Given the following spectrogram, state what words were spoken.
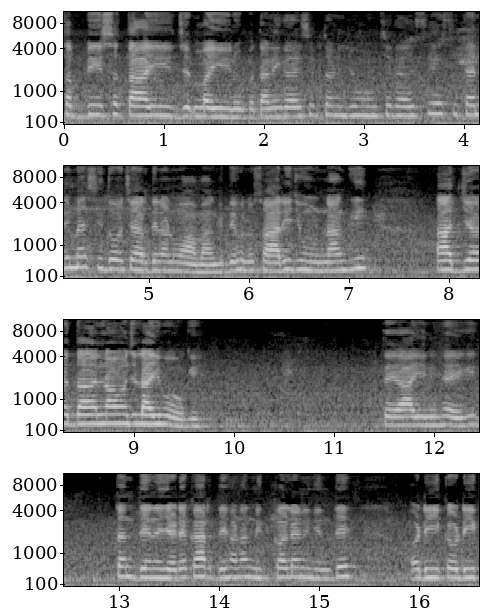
26 27 ਜ- ਮਈ ਨੂੰ ਪਤਾ ਨਹੀਂ ਗਏ ਸੀ, ਪਤਾ ਨਹੀਂ ਜੂਨ ਚ ਗਏ ਸੀ ਅਸੀਂ। ਕਹਿੰਦੀ ਮੈਂ ਅਸੀਂ 2-4 ਦਿਨਾਂ ਨੂੰ ਆਵਾਂਗੇ। ਦੇਖ ਲਓ, ਸਾਰੀ ਜੂਨ ਲੰਘ ਗਈ। ਅੱਜ ਦਾ 9 ਜੁਲਾਈ ਹੋ ਗਈ। ਤੇ ਆਈ ਨਹੀਂ ਹੈਗੀ। ਧੰਦੇ ਨੇ ਜਿਹੜੇ ਘਰ ਦੇ ਹਨਾ, ਨਿਕਲਣੇ ਨਹੀਂ ਦਿੰਦੇ। ਉਡੀਕ ਉਡੀਕ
